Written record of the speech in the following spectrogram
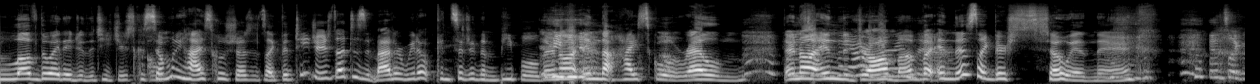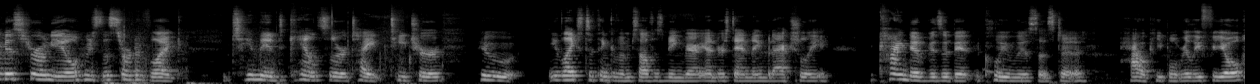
love the way they do the teachers because so Oh. many high school shows, it's like the teachers that doesn't matter. We don't consider them people. They're not in the high school realm. They're not in they the drama. in but in this, like they're so in there. it's like Mr. O'Neill, who's this sort of like timid counselor type teacher who he likes to think of himself as being very understanding, but actually kind of is a bit clueless as to how people really feel.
